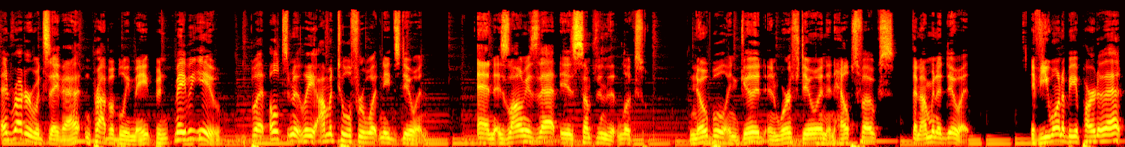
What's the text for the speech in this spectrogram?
and Rudder would say that, and probably Meep, and maybe you. But ultimately, I'm a tool for what needs doing, and as long as that is something that looks noble and good and worth doing and helps folks, then I'm gonna do it. If you want to be a part of that,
